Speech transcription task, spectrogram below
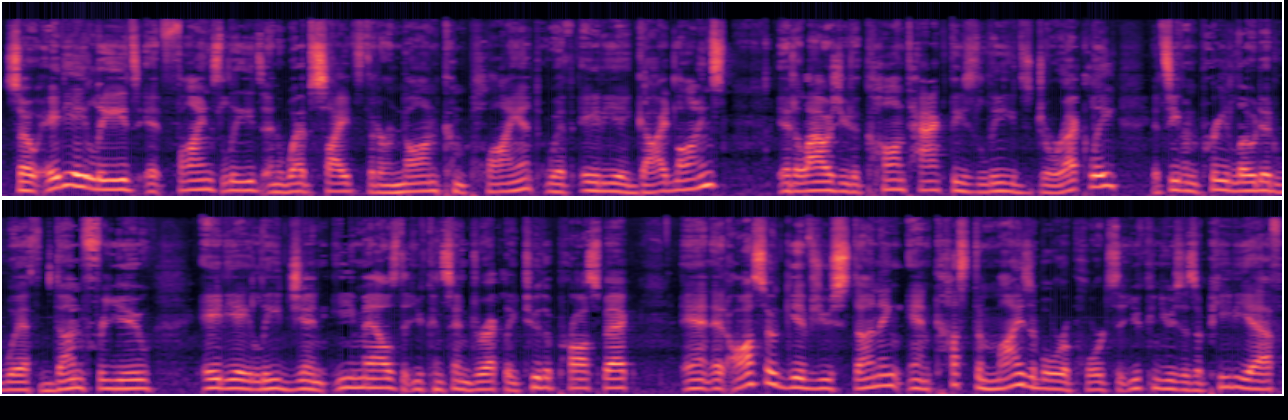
So ADA Leadz, it finds leads and websites that are non-compliant with ADA guidelines. It allows you to contact these leads directly. It's even preloaded with done for you ADA lead gen emails that you can send directly to the prospect. And it also gives you stunning and customizable reports that you can use as a PDF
